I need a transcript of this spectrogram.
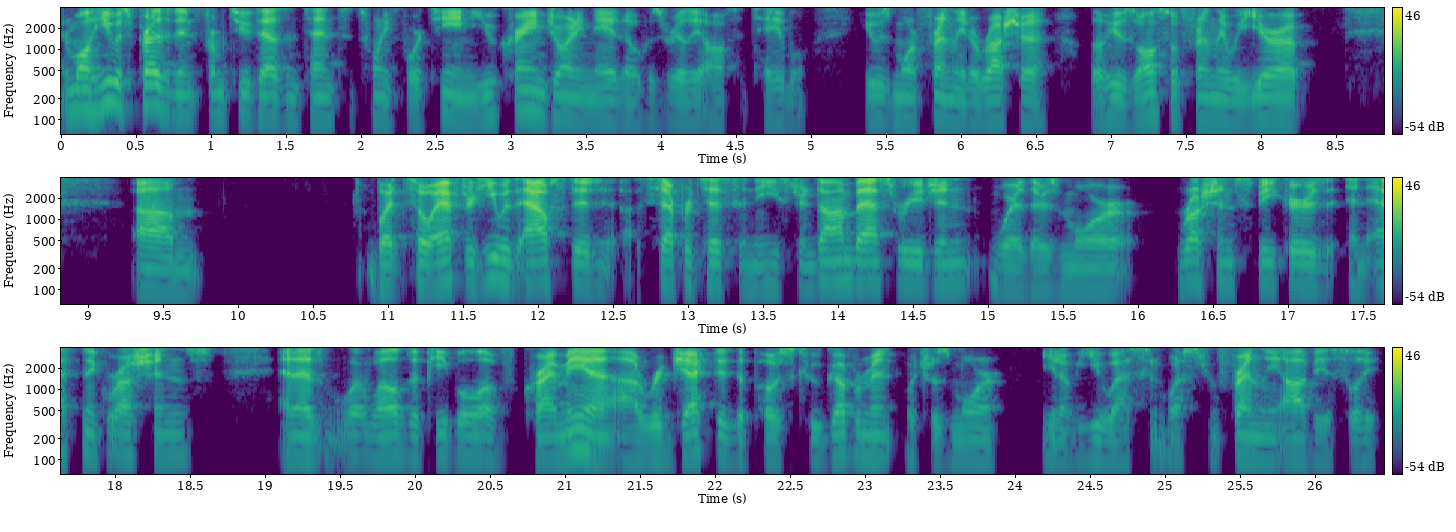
And while he was president from 2010 to 2014, Ukraine joining NATO was really off the table. He was more friendly to Russia, though he was also friendly with Europe. Um, but so after he was ousted, uh, separatists in the eastern Donbass region, where there's more Russian speakers and ethnic Russians, and as well as the people of Crimea, uh, rejected the post coup government, which was more you know U.S. and Western friendly, obviously.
